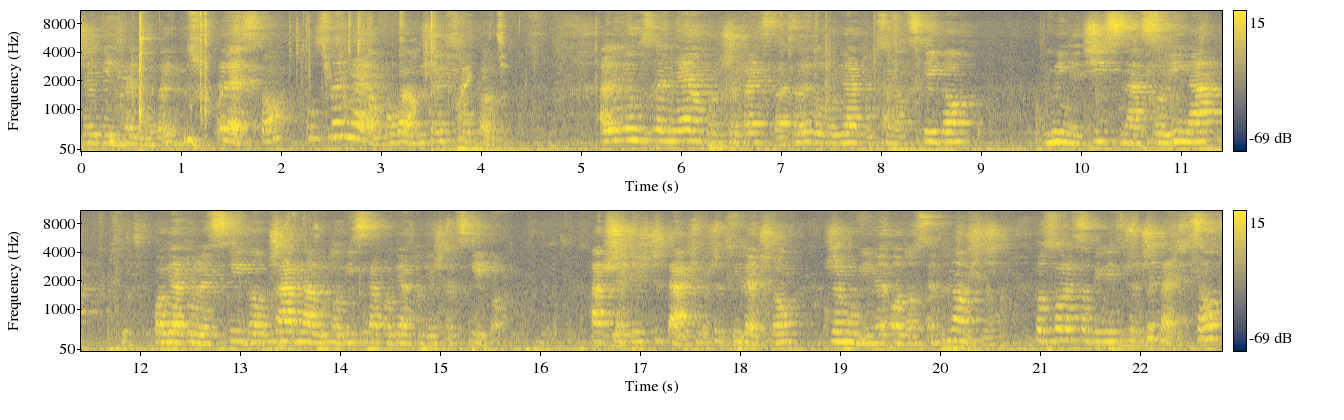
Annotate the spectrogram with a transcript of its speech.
średniej krajowej, Lesko uwzględniają, mogłabym się spokojnie ale nie uwzględniają, proszę Państwa, całego powiatu sanockiego, gminy Cisna, Solina, powiatu leskiego, Czarna, Lutowiska, powiatu bieszczadzkiego. A przecież czytaliśmy przed chwileczką, że mówimy o dostępności. Pozwolę sobie więc przeczytać, co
